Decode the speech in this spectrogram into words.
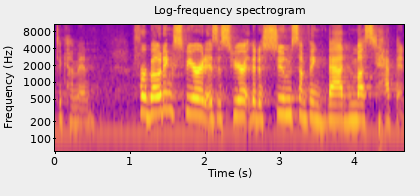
to come in. Foreboding spirit is a spirit that assumes something bad must happen.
